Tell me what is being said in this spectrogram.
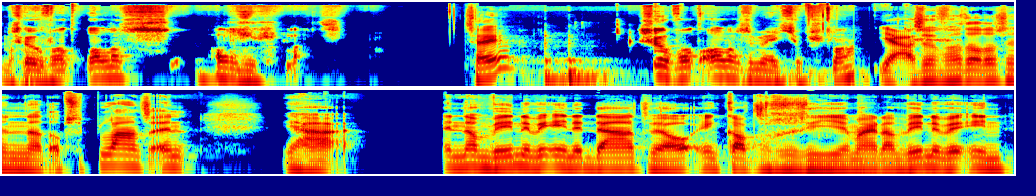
Zo valt alles, alles op zijn plaats. Zei je? Zo valt alles een beetje op zijn plaats. Ja, zo valt alles inderdaad op zijn plaats. En ja, en dan winnen we inderdaad wel in categorieën. Maar dan winnen we in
